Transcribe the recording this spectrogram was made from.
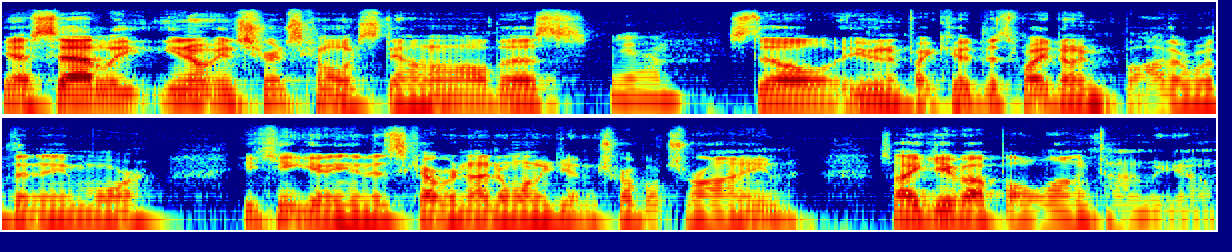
Yeah, sadly, you know, insurance kind of looks down on all this. yeah. Still, even if I could, that's why I don't even bother with it anymore. You can't get any of this covered, and I don't want to get in trouble trying. So I gave up a long time ago.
